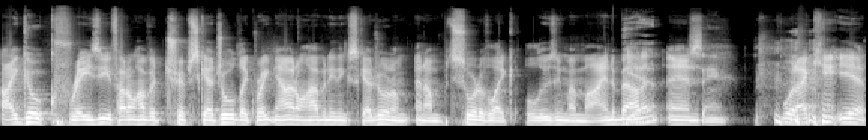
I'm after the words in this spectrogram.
I go crazy if I don't have a trip scheduled. Like right now, I don't have anything scheduled, and I'm, and I'm sort of like losing my mind about Yeah, it. And Same. what I can't, yeah,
